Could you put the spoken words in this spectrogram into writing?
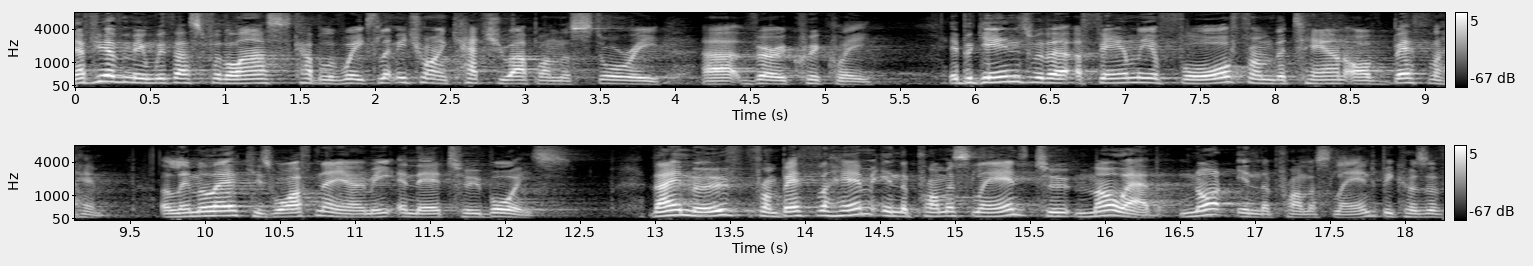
Now, if you haven't been with us for the last couple of weeks, let me try and catch you up on the story uh, very quickly. It begins with a, a family of four from the town of Bethlehem Elimelech, his wife Naomi, and their two boys. They move from Bethlehem in the promised land to Moab, not in the promised land because of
